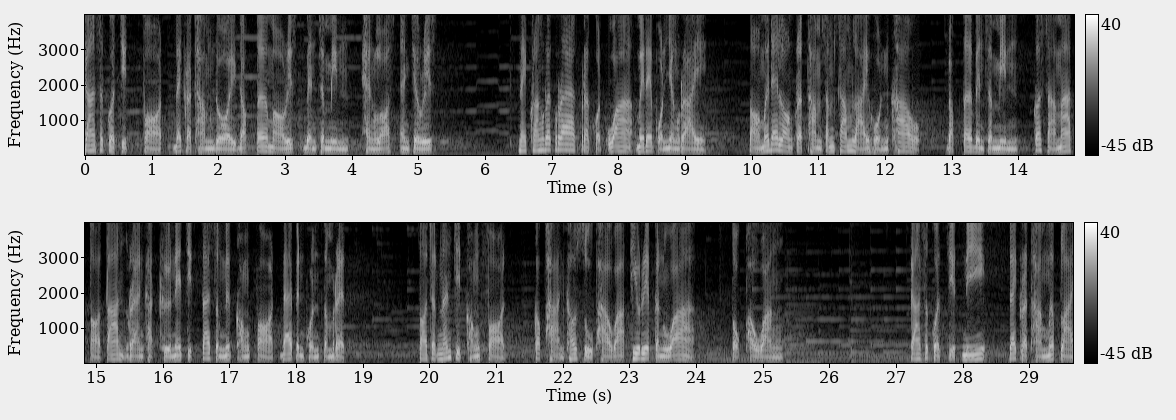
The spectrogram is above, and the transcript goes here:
การสะกดจิตฟอร์ดได้กระทำโดยดรมอริส เบนจามิน แห่งลอสแองเจลิส ในครั้งแรก ๆ ปรากฏว่าไม่ได้ผลอย่างไร ต่อเมื่อได้ลองกระทำซ้ำๆหลายหนเข้า ดรเบนจามินก็สามารถต่อต้านแรงขัดขืนในจิตใต้สำนึกของฟอร์ดได้เป็นผลสำเร็จ ต่อจากนั้นจิตของฟอร์ดก็ผ่านเข้าสู่ภาวะที่เรียกกันว่า ตกผวัง การสะกดจิตนี้ได้กระทำเมื่อปลาย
